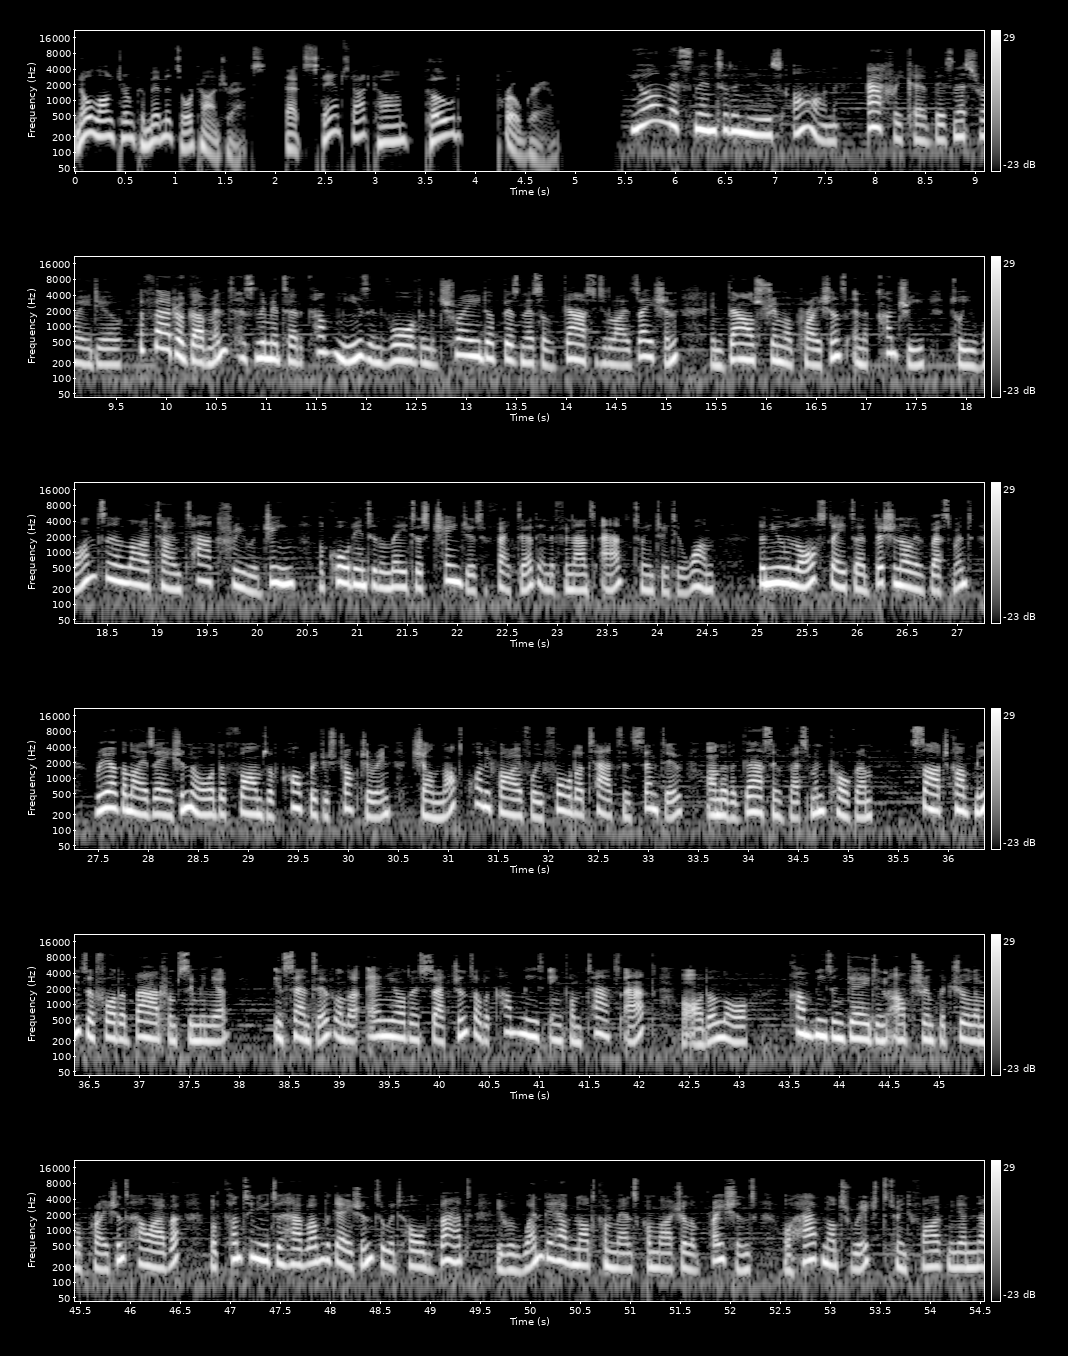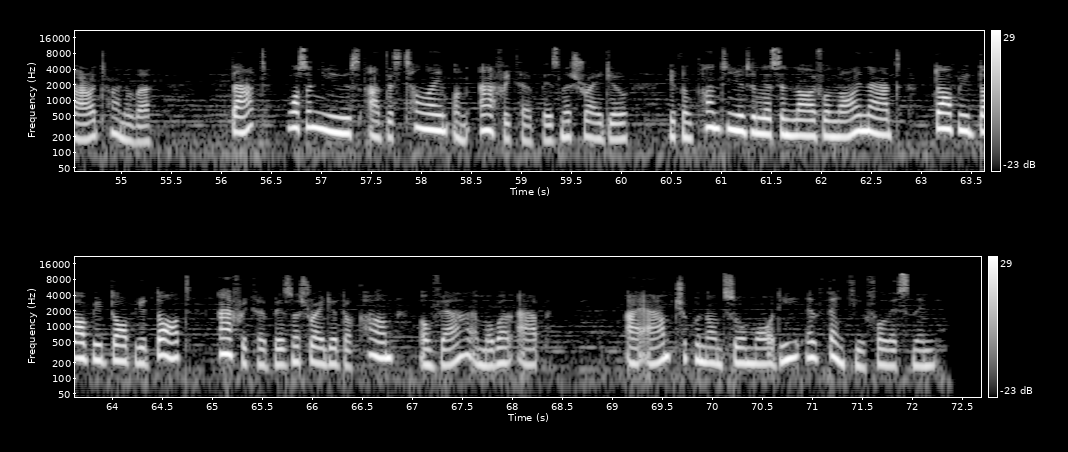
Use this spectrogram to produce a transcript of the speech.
No long term commitments or contracts. That's Stamps.com code PROGRAM. You're listening to the news on Africa Business Radio. The federal government has limited companies involved in the trade or business of gas utilization and downstream operations in the country to a once in a lifetime tax free regime, according to the latest changes effected in the Finance Act 2021. The new law states additional investment, reorganization, or other forms of corporate restructuring shall not qualify for a further tax incentive under the gas investment program. Such companies are further barred from similar incentive under any other sections of the Companies Income Tax Act or other law. Companies engaged in upstream petroleum operations, however, will continue to have obligation to withhold VAT even when they have not commenced commercial operations or have not reached 25 million naira turnover. That was the news at this time on Africa Business Radio. You can continue to listen live online at www.africabusinessradio.com or via a mobile app. I am Chukwunonso Modi and thank you for listening.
